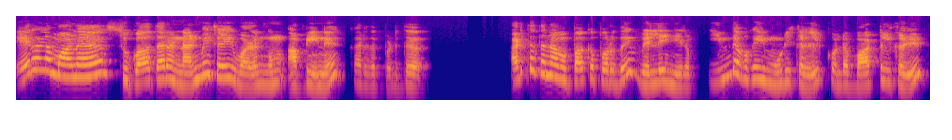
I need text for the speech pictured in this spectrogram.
ஏராளமான சுகாதார நன்மைகளை வழங்கும் அப்படின்னு கருதப்படுது. அடுத்தது நாம பார்க்க போறது வெள்ளை நிறம். இந்த வகை மூடிகள் கொண்ட பாட்டில்கள்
